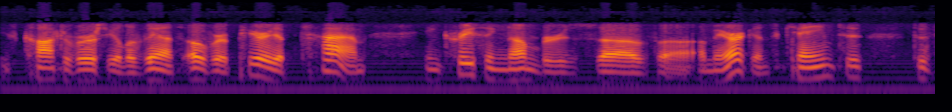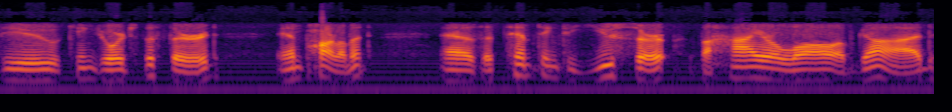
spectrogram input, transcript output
these controversial events, over a period of time, increasing numbers of uh, Americans came to, to view King George III and Parliament as attempting to usurp the higher law of God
